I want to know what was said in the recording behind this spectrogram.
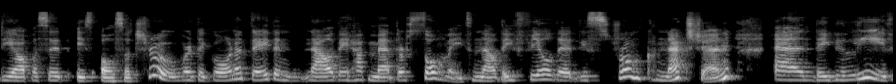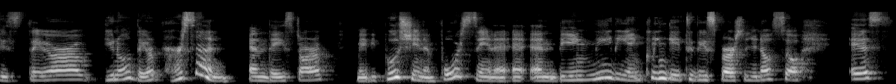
the opposite is also true where they go on a date and now they have met their soulmate now they feel that this strong connection and they believe is their you know their person. And they start maybe pushing and forcing and, and being needy and clingy to this person you know? So it's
